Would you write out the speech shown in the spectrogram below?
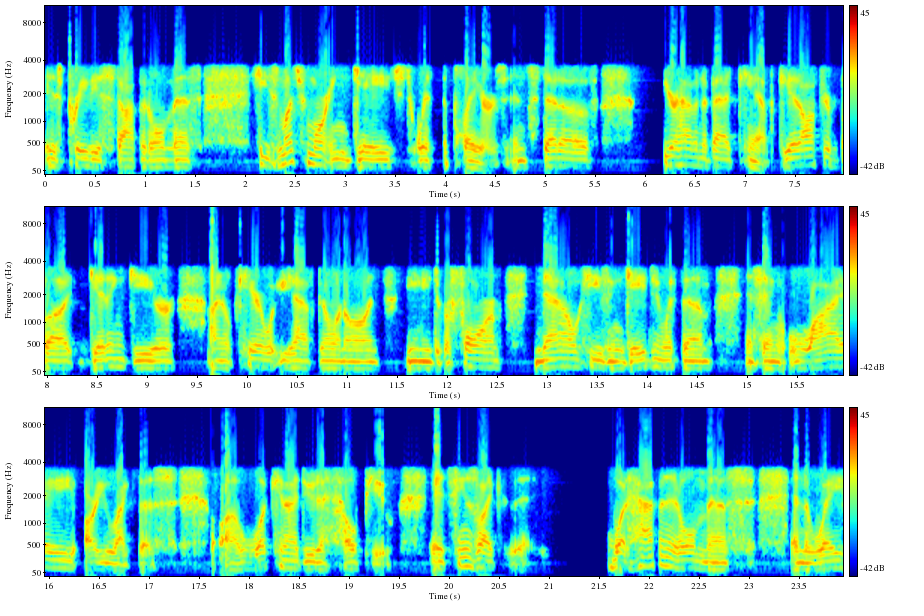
his previous stop at Ole Miss he's much more engaged with the players instead of you're having a bad camp. Get off your butt, get in gear. I don't care what you have going on. You need to perform. Now he's engaging with them and saying, Why are you like this? Uh, what can I do to help you? It seems like what happened at Ole Miss and the way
